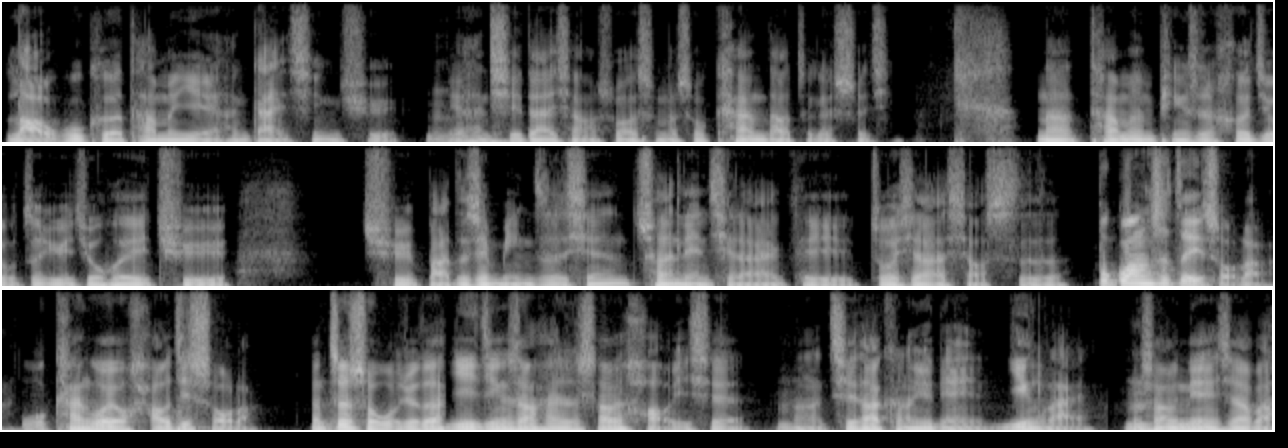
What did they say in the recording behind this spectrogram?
老顾客他们也很感兴趣，嗯也很期待，想说什么时候看到这个事情。那他们平时喝酒之余就会去去把这些名字先串联起来，可以做一下小诗。不光是这一首了，我看过有好几首了。那这首我觉得意境上还是稍微好一些啊、其他可能有点硬来，我稍微念一下吧。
